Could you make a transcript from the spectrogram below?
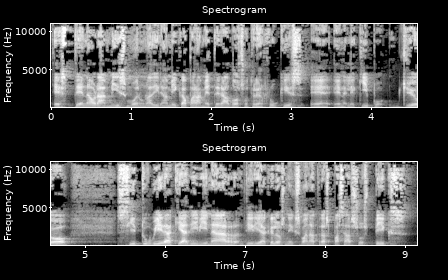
estén ahora mismo en una dinámica para meter a dos o tres rookies eh, en el equipo. Yo, si tuviera que adivinar, diría que los Knicks van a traspasar sus picks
